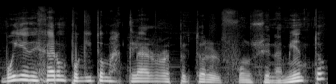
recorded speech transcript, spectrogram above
voy a dejar un poquito más claro respecto al funcionamiento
